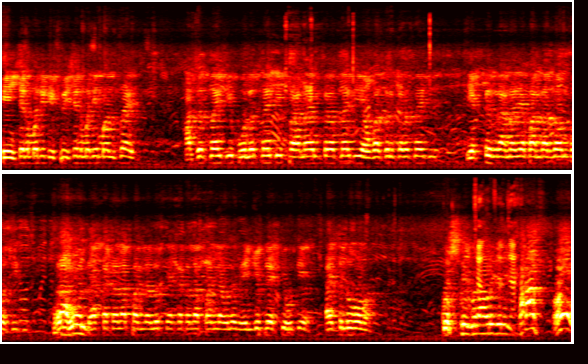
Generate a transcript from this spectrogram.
टेन्शनमध्ये डिप्रेशनमध्ये माणसं आहेत. हसत नाही ती बोलत नाही ती प्राणायाम करत नाही ती योगासन करत नाही ती. एकटेच राणाच्या बांधावर जाऊन बसली राहुल त्या कटाला पाणी लावलं त्या कटाला पाणी लावलं एनजिओप्लास्टी होते. काय चलू बाबा? कुस्ती गुणावर गेली? हो.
